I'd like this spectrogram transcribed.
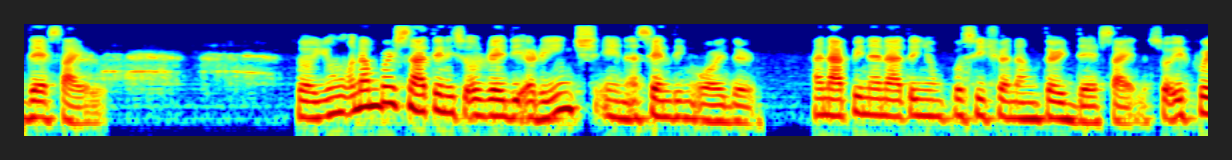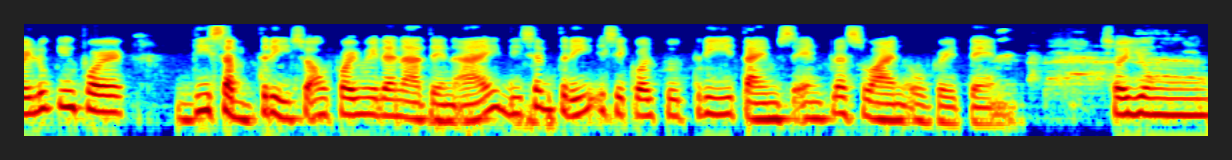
decile. So, yung numbers natin is already arranged in ascending order. Hanapin na natin yung position ng third decile. So, if we're looking for d sub 3, so ang formula natin ay d sub 3 is equal to 3 times n plus 1 over 10. So, yung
